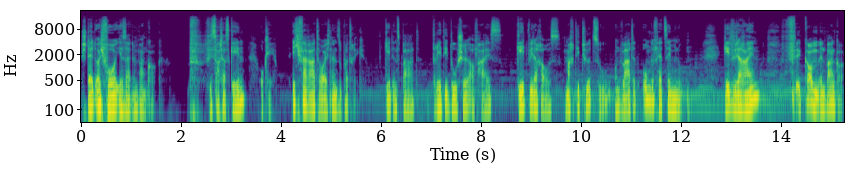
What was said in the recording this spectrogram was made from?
Stellt euch vor, ihr seid in Bangkok. Pff, wie soll das gehen? Okay, ich verrate euch einen super Trick. Geht ins Bad, dreht die Dusche auf heiß, geht wieder raus, macht die Tür zu und wartet ungefähr 10 Minuten. Geht wieder rein. Willkommen in Bangkok.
